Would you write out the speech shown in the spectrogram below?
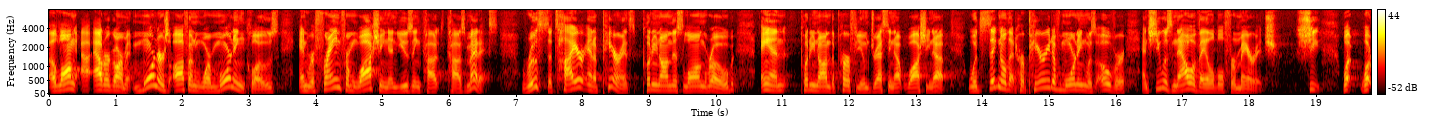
a long outer garment. Mourners often wore mourning clothes and refrained from washing and using co- cosmetics. Ruth's attire and appearance, putting on this long robe and putting on the perfume, dressing up, washing up, would signal that her period of mourning was over and she was now available for marriage. She, what, what,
